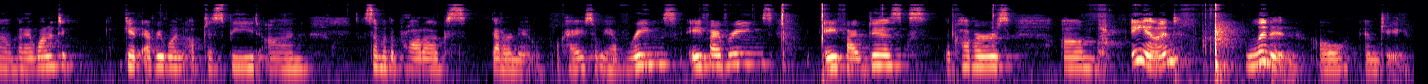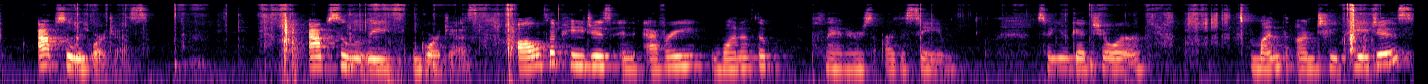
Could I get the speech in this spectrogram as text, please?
Um, but I wanted to get everyone up to speed on some of the products that are new, okay? So we have rings, A5 rings, A5 discs, the covers, um, and linen, OMG. Absolutely gorgeous. Absolutely gorgeous. All of the pages in every one of the planners are the same. So you get your month on two pages.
